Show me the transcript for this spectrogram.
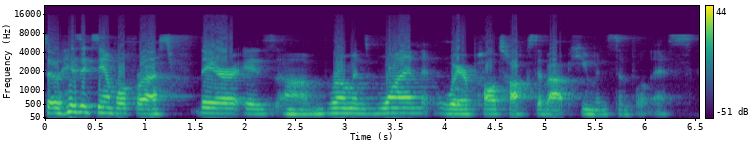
So his example for us there is um, Romans one, where Paul talks about human sinfulness.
